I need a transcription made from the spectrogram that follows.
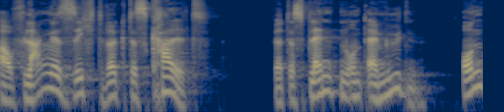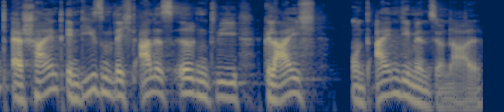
auf lange Sicht wirkt es kalt, wird es blenden und ermüden und erscheint in diesem Licht alles irgendwie gleich und eindimensional.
